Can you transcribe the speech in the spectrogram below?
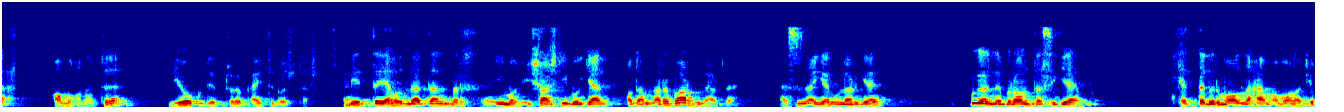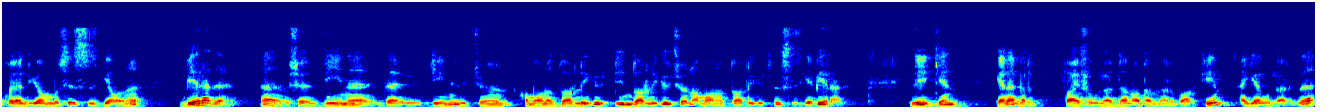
omonati yo'q deb turib aytib o'tdi. Bu yerda yahudlardan bir ishonchli bo'lgan odamlari bor bularda. Siz agar ularga ularni birontasiga katta bir molni ham omonatga qo'yadigan bo'lsangiz sizga uni beradi. O'sha dinida dini uchun omonatdorligi dindorligi uchun omonatdorligi uchun sizga beradi. Lekin yana bir toifa ulardan odamlar borki agar ularda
